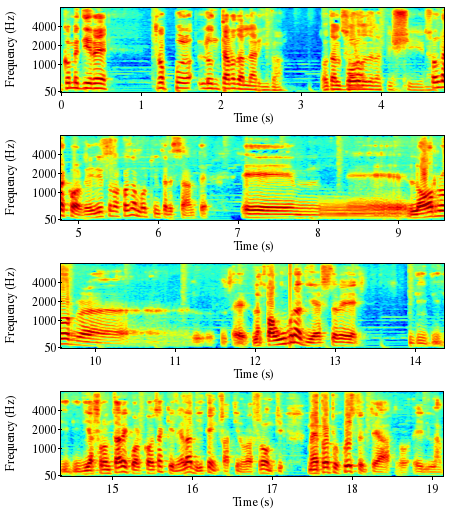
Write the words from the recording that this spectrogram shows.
come dire, troppo lontano dalla riva o dal sono, bordo della piscina. Sono d'accordo, hai detto una cosa molto interessante ehm, eh, l'horror, eh, la paura di essere di, di, di, di, affrontare qualcosa che nella vita infatti non affronti, ma è proprio questo il teatro, la,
